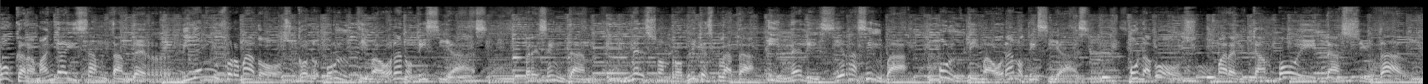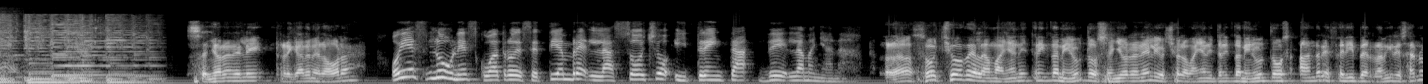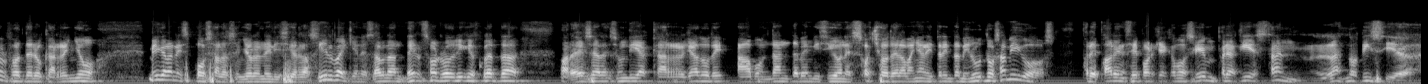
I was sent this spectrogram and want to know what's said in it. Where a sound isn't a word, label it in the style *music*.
Bucaramanga y Santander, bien informados con Última Hora Noticias. Presentan Nelson Rodríguez Plata y Nelly Sierra Silva. Última Hora Noticias. Una voz para el campo y la ciudad. Señora Nelly, regáleme la hora. Hoy es lunes 4 de septiembre, las 8 y 30 de la mañana. Las 8 de la mañana y 30 minutos, señora Nelly, 8 de la mañana y 30 minutos. Andrés Felipe Ramírez Arnolfo Frontero Carreño mi gran esposa, la señora Nelly Sierra Silva, y quienes hablan Nelson Rodríguez Plata. Para ese es un día cargado de abundantes bendiciones. 8 de la mañana y 30 minutos, amigos. Prepárense porque, como siempre, aquí están las noticias.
